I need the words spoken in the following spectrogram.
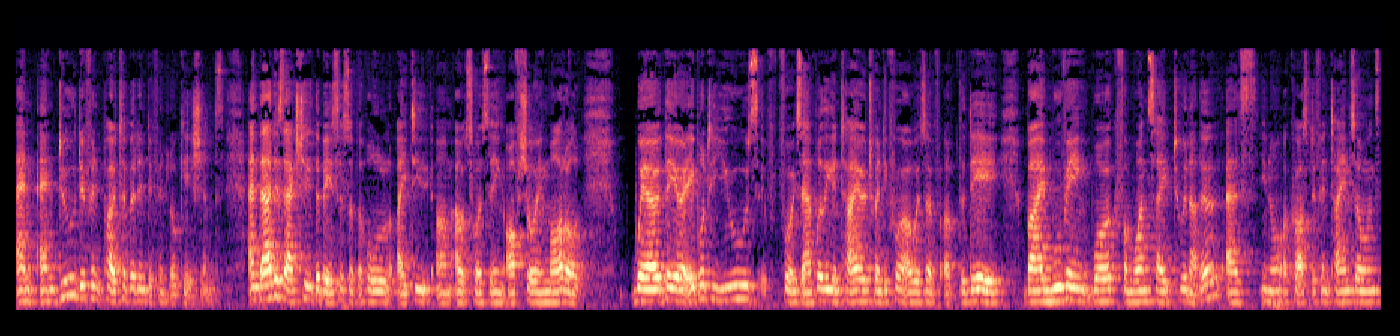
and, and do different parts of it in different locations. And that is actually the basis of the whole IT um, outsourcing, offshoring model, where they are able to use, for example, the entire 24 hours of, of the day by moving work from one site to another, as you know, across different time zones,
